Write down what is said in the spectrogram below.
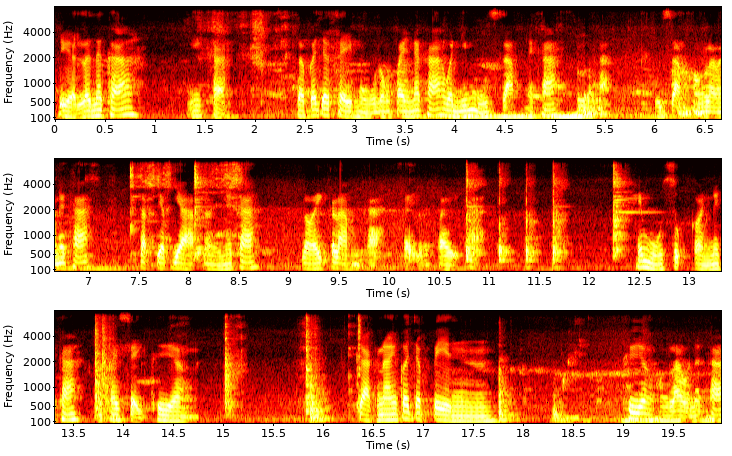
เดือดแล้วนะคะ นี่ค่ะ เราก็จะใส่หมูลงไปนะคะ วันนี้หมูสับนะคะนี่ค่ะ หมูสับของเรานะคะ สับหยาบๆหน่อยนะคะร้อยกรัมค่ะ ใส่ลงไปค่ะ ให้หมูสุกก่อนนะคะแล้วค่อยใส่เครื่อง จากนั้นก็จะเป็น เครื่องของเรานะคะ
